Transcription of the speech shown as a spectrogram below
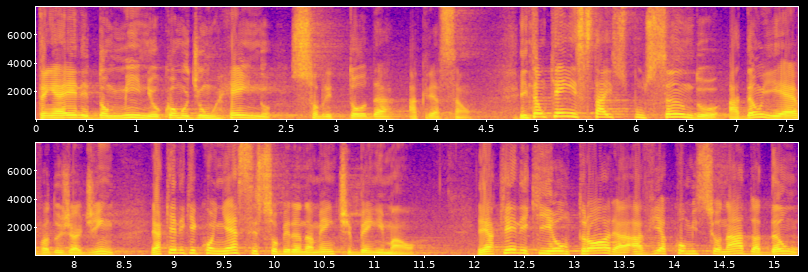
Tenha ele domínio como de um reino sobre toda a criação. Então, quem está expulsando Adão e Eva do jardim é aquele que conhece soberanamente bem e mal é aquele que outrora havia comissionado Adão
